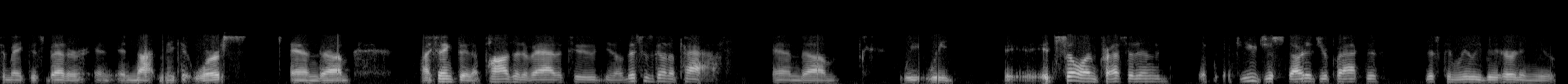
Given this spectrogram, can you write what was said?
to make this better and, and not make it worse. And um, I think that a positive attitude, you know, this is going to pass, and um, we we it's so unprecedented. If, if you just started your practice, this can really be hurting you.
